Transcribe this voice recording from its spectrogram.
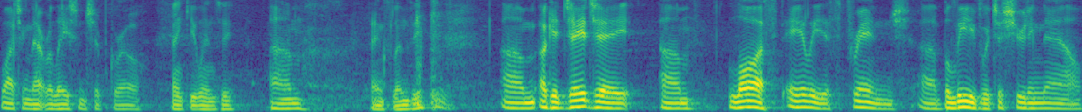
watching that relationship grow. Thank you, Lindsey. Um, thanks, Lindsey. um, okay, JJ, um, Lost, Alias, Fringe, uh, Believe, which is shooting now.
